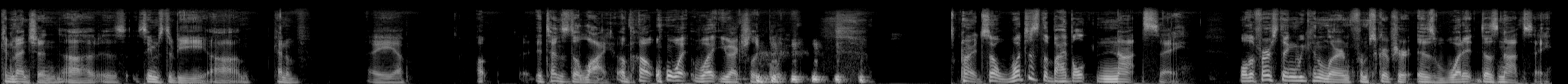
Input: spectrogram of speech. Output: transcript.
convention uh, is, seems to be um, kind of a, uh, it tends to lie about what, what you actually believe. All right. So, what does the Bible not say? Well, the first thing we can learn from Scripture is what it does not say.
